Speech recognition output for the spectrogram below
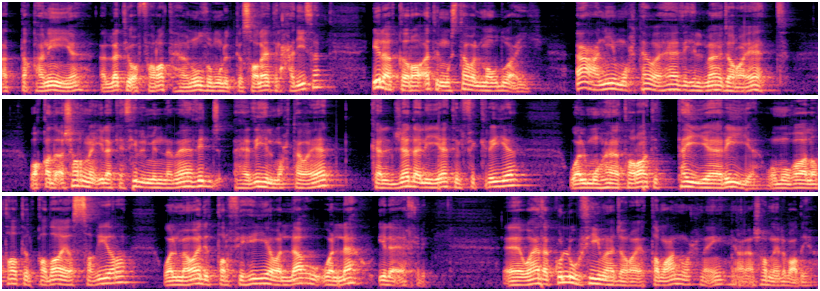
التقنية التي وفرتها نظم الاتصالات الحديثة إلى قراءة المستوى الموضوعي. أعني محتوى هذه الماجريات وقد أشرنا إلى كثير من نماذج هذه المحتويات كالجدليات الفكرية والمهاترات التيارية ومغالطات القضايا الصغيرة والمواد الترفيهية واللغو واللهو إلى آخره. آه، وهذا كله في ماجريات طبعا وإحنا إيه يعني أشرنا إلى بعضها.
